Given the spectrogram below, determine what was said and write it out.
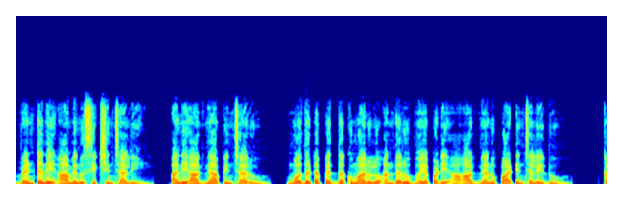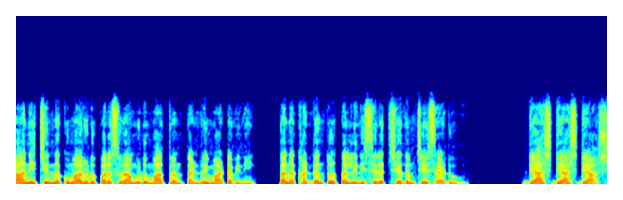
వెంటనే ఆమెను శిక్షించాలి అని ఆజ్ఞాపించారు. మొదట పెద్ద కుమారులు అందరూ భయపడి ఆ ఆజ్ఞను పాటించలేదు. కాని చిన్న కుమారుడు పరశురాముడు మాత్రం తండ్రి మాట విని తన ఖడ్గంతో తల్లిని శిరచ్ఛేదం చేశాడు. Dash dash dash.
